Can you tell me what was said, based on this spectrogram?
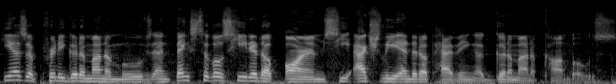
He has a pretty good amount of moves, and thanks to those heated up arms, he actually ended up having a good amount of combos.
